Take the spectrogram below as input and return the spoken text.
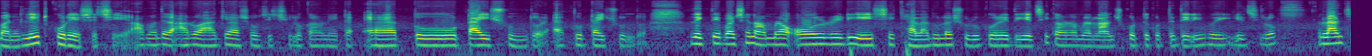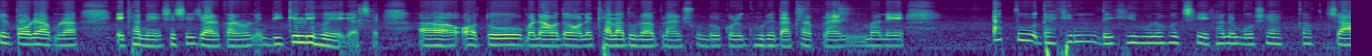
মানে লেট করে এসেছি? আমাদের আরও আগে আসা উচিত ছিল কারণ এটা এতটাই সুন্দর এতটাই সুন্দর। দেখতেই পাচ্ছেন আমরা অলরেডি এসে খেলাধুলা শুরু করে দিয়েছি কারণ আমরা লাঞ্চ করতে করতে দেরি হয়ে গিয়েছিল। লাঞ্চের পরে আমরা এখানে এসেছি যার কারণে বিকেলই হয়ে গেছে। অত মানে আমাদের অনেক খেলাধুলার প্ল্যান সুন্দর করে ঘুরে দেখার প্ল্যান মানে এত দেখেন দেখি মনে হচ্ছে এখানে বসে এক কাপ চা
